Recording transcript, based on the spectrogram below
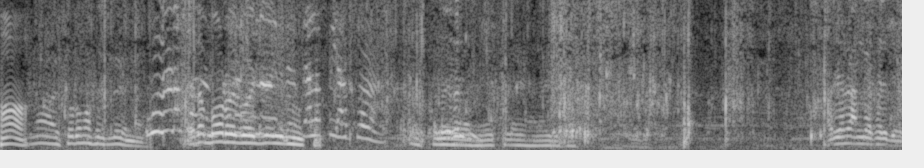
হ্যাঁ ছোট মাছ দিলে না। এটা বড় ওই যে আরে আমি আঙ্গা খালি দিয়ে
